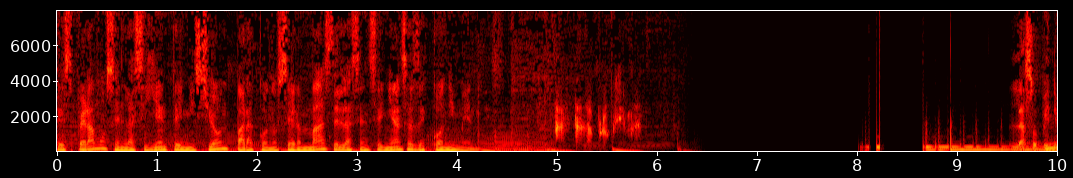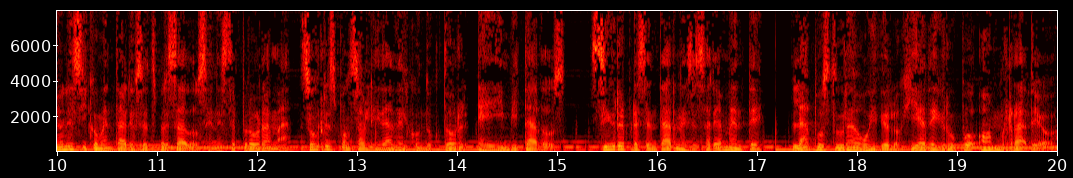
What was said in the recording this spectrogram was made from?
Te esperamos en la siguiente emisión para conocer más de las enseñanzas de Connie Méndez. Hasta la próxima. Las opiniones y comentarios expresados en este programa son responsabilidad del conductor e invitados, sin representar necesariamente la postura o ideología de Grupo Om Radio.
